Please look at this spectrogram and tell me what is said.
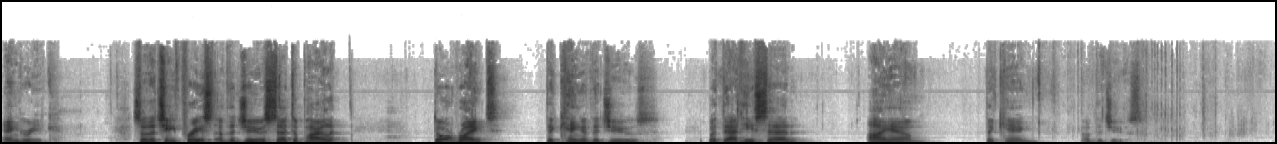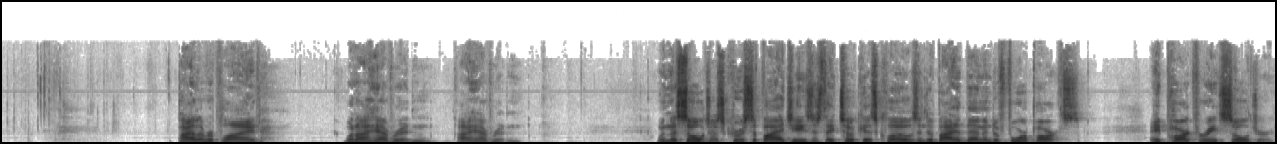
and Greek. So the chief priest of the Jews said to Pilate, Don't write the king of the Jews, but that he said, I am the king of the Jews. Pilate replied, What I have written, I have written. When the soldiers crucified Jesus, they took his clothes and divided them into four parts, a part for each soldier.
